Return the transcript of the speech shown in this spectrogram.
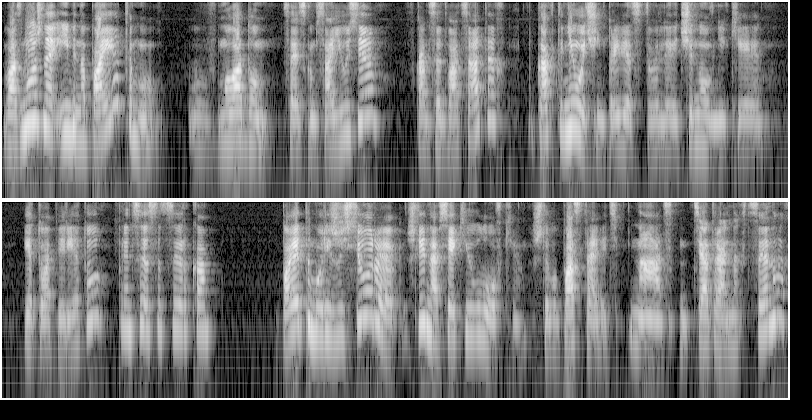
Возможно, именно поэтому в молодом Советском Союзе в конце 20-х как-то не очень приветствовали чиновники эту оперету «Принцесса цирка». Поэтому режиссеры шли на всякие уловки, чтобы поставить на театральных сценах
